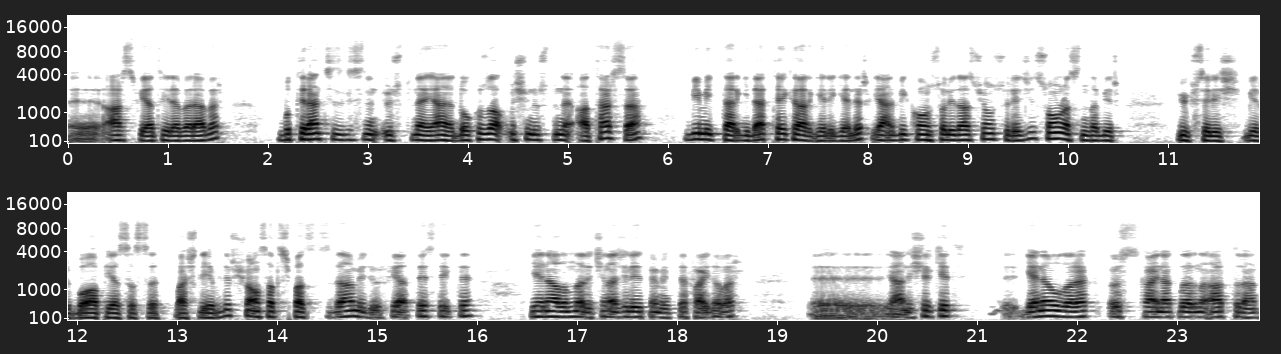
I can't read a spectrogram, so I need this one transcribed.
e, arz fiyatı ile beraber. Bu trend çizgisinin üstüne yani 9.60'ın üstüne atarsa bir miktar gider tekrar geri gelir. Yani bir konsolidasyon süreci sonrasında bir yükseliş, bir boğa piyasası başlayabilir. Şu an satış baskısı devam ediyor. Fiyat destekte. Yeni alımlar için acele etmemekte fayda var. Ee, yani şirket e, genel olarak öz kaynaklarını arttıran,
